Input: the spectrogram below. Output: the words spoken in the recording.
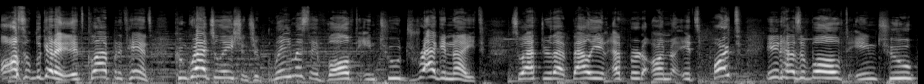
Awesome. Look at it. It's clapping its hands. Congratulations. Your Glamis evolved into Dragonite. So after that valiant effort on its part, it has evolved into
